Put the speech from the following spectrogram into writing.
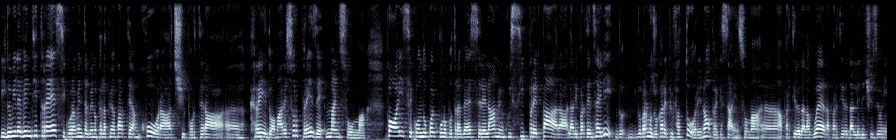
Il 2023 sicuramente almeno per la prima parte ancora ci porterà, eh, credo, amare sorprese, ma insomma, poi secondo qualcuno potrebbe essere l'anno in cui si prepara la ripartenza e lì do dovranno giocare più fattori, no? Perché sai, insomma, eh, a partire dalla guerra, a partire dalle decisioni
